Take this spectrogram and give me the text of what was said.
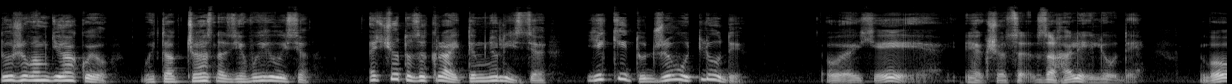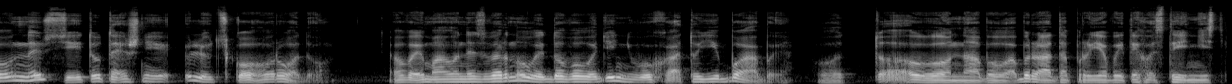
Дуже вам дякую. Ви так часно з'явилися. А що то за край темнолісся? Які тут живуть люди? Лихі, якщо це взагалі люди, бо не всі тутешні людського роду. Ви мало не звернули до володінь вухатої баби. Ото вона була б рада проявити гостинність.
